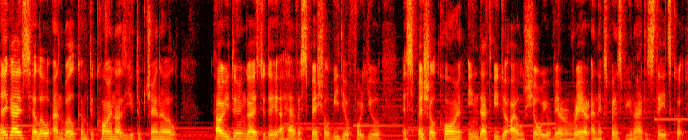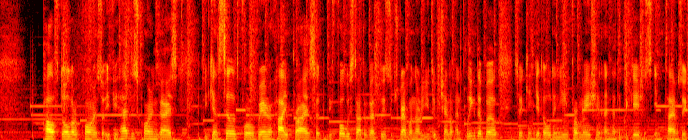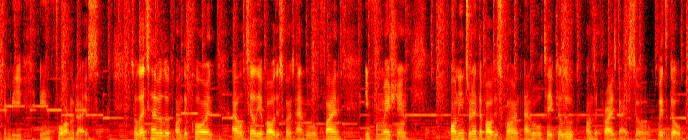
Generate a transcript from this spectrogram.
Hey guys, hello and welcome to CoinAz YouTube channel. How are you doing guys? Today I have a special video for you, a special coin. In that video I will show you very rare and expensive United States half dollar coin. So if you have this coin guys, you can sell it for a very high price. So before we start guys please subscribe on our youtube channel and click the bell so you can get all the new information and notifications in time so you can be informed guys. So let's have a look on the coin. I will tell you about these coins and we will find information on internet about this coin and we will take a look on the price guys. So let's go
